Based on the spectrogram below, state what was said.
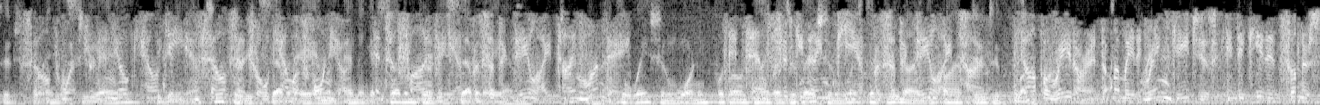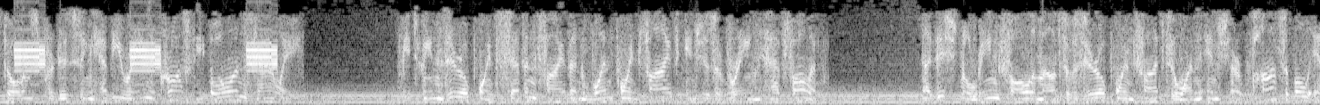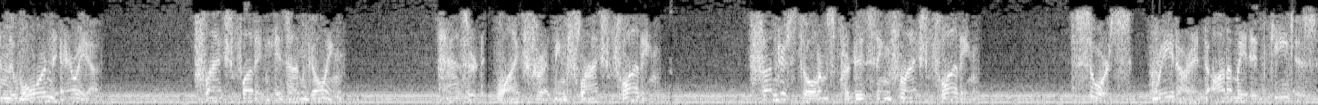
Message for southwestern NCA beginning in at South Central 2:37 a.m. California and ending at into 5 a.m. 7:37 Pacific a.m. Daylight Time Monday. Evacuation warning for At Lone Reservation west of 295 due to flood. Doppler radar and automated rain gauges indicated thunderstorms producing heavy rain across the Owens Valley. Between 0.75 and 1.5 inches of rain have fallen. Additional rainfall amounts of 0.5 to 1 inch are possible in the warned area. Flash flooding is ongoing. Hazard, life-threatening flash flooding. Thunderstorms producing flash flooding. Source, radar and automated gauges.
